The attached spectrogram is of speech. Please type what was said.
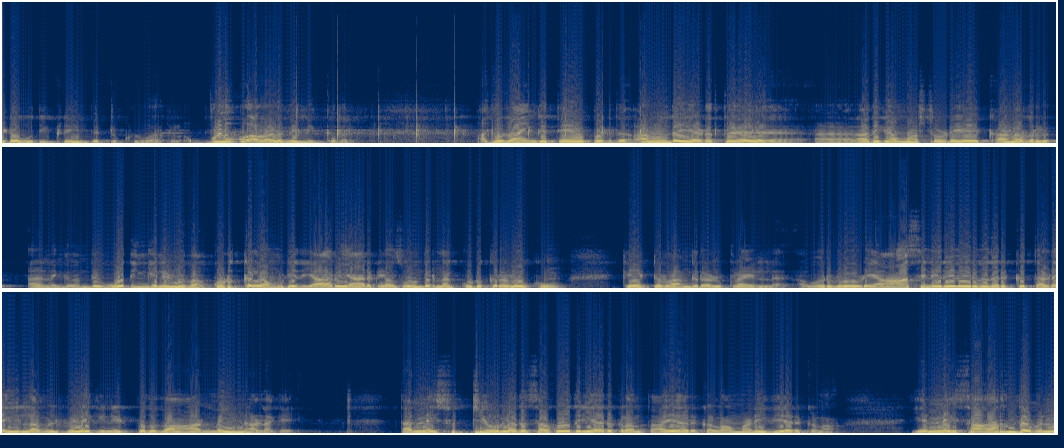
இடஒதுக்கீடையும் பெற்றுக்கொள்வார்கள் அவ்வளவு ஆளுமை மிக்கவர்கள் அதுதான் இங்கே தேவைப்படுது. அந்த இடத்த ராதிகா மாஸ்டருடைய கணவர் நீங்கள் வந்து ஒதுங்கி நின்று தான் கொடுக்கலாம் முடியாது. யாரும் யாருக்கெல்லாம் சுதந்திரம்லாம் கொடுக்குற அளவுக்கும் கேட்டு வாங்குற அளவுக்குலாம் இல்லை. அவர்களுடைய ஆசை நிறைவேறுவதற்கு தடை இல்லாமல் விலகி நிற்பது தான் ஆண்மையின் அழகை. தன்னை சுற்றி உள்ள அது சகோதரியா இருக்கலாம் தாயா இருக்கலாம் மனைவியா இருக்கலாம். என்னை சார்ந்தவள்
